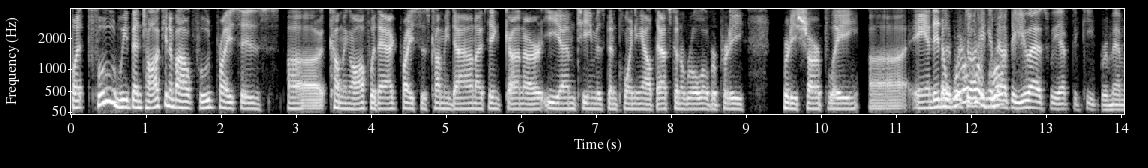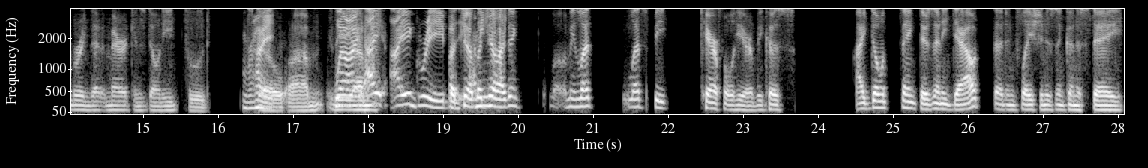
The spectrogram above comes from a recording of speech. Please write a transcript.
But food, we've been talking about food prices uh, coming off with ag prices coming down. I think on our EM team has been pointing out that's going to roll over pretty pretty sharply. Uh, and in but a if we're world where talking about the U.S., we have to keep remembering that Americans don't eat food. right? So um, Well, I, um, I I agree, but but Joe, I but Joe, I think I mean let let's be careful here because I don't think there's any doubt that inflation isn't going to stay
